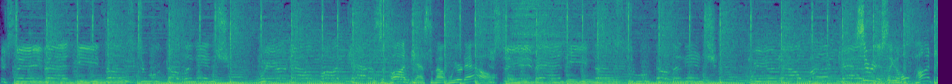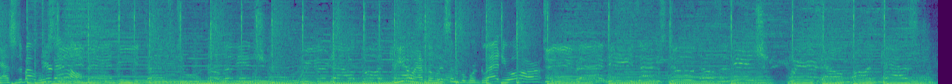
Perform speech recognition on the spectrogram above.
It's Dave and Ethan's 2000 inch Weird Al podcast. It's a podcast about Weird Al. It's and Ethan's 2000 inch Weird Al podcast. Seriously, the whole podcast is about Weird Dave Al. and Ethan's 2000 inch Weird Al podcast. You don't have to listen, but we're glad you are. Dave and Ethan's 2000 inch Weird Al podcast.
